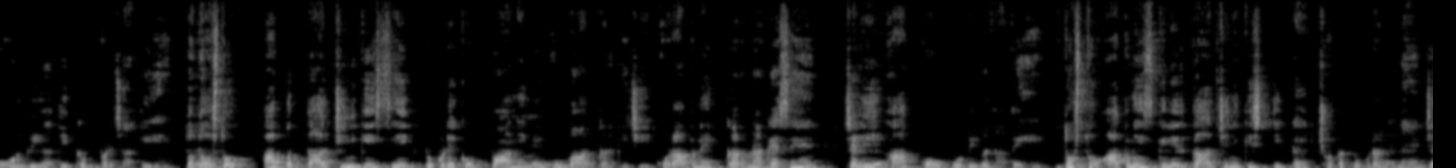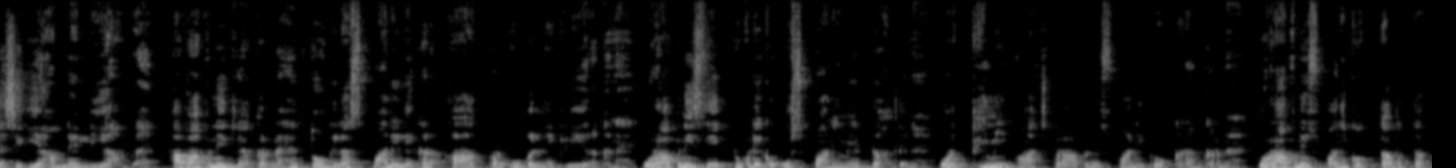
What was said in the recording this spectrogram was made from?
और भी अधिक बढ़ जाती है। तो दोस्तों, आप दालचीनी के इस एक टुकड़े को पानी में उबाल कर पीजिए। और आपने करना कैसे है? चलिए आपको वो भी बताते हैं। दोस्तों, आपने इसके लिए दालचीनी की स्टिक का एक छोटा टुकड़ा लेना है, जैसे कि हमने लिया हुआ है। अब आपने क्या करना है? दो गिलास पानी लेकर आग पर उबलने के लिए रखना है। और आपने इसे एक टुकड़े को उस पानी में डाल देना है। और धीमी आँच पर आपने उस पानी को गर्म करना है और आपने उस पानी को तब तक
